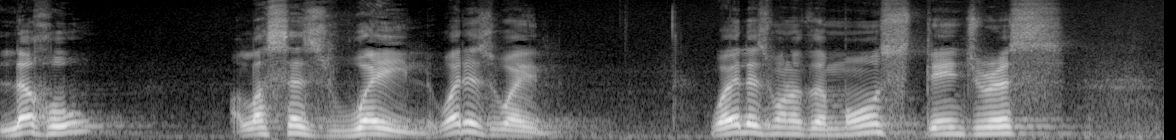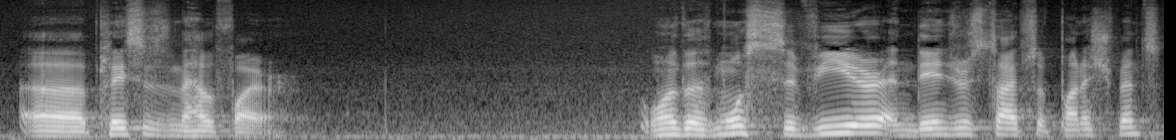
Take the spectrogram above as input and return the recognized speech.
laghu, Allah says wail. What is wail? Wail is one of the most dangerous uh, places in the hellfire. One of the most severe and dangerous types of punishments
